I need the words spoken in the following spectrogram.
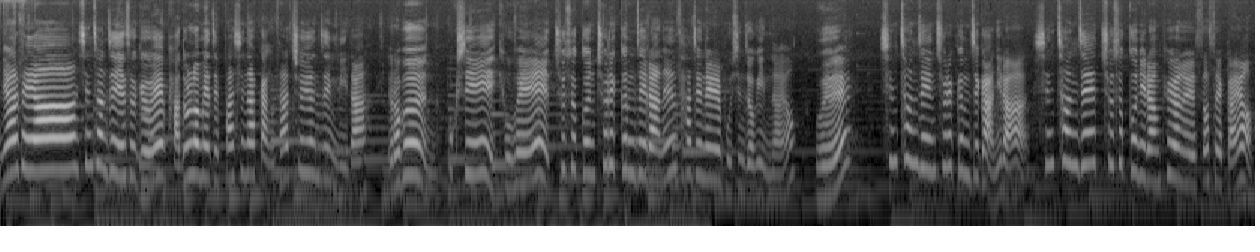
안녕하세요. 신천지 예수교회 바돌롬의 집파 신학 강사 추윤지입니다. 여러분, 혹시 교회에 추수꾼 출입금지라는 사진을 보신 적이 있나요? 왜? 신천지인 출입금지가 아니라 신천지 추수꾼이란 표현을 썼을까요?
